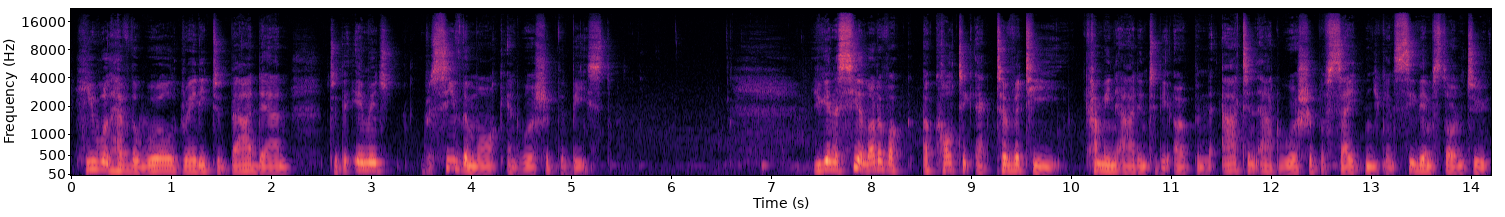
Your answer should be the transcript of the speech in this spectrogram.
he will have the world ready to bow down to the image, receive the mark, and worship the beast. You're going to see a lot of occultic activity coming out into the open, the out and out worship of Satan. You can see them starting to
